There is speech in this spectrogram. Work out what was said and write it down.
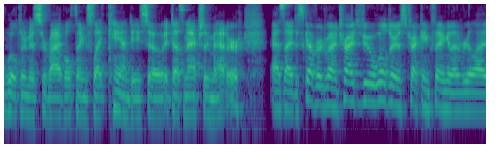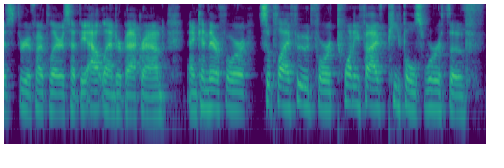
wilderness survival things like candy, so it doesn't actually matter. As I discovered when I tried to do a wilderness trekking thing and then realized three of my players had the Outlander background and can therefore supply food for 25 people's worth of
